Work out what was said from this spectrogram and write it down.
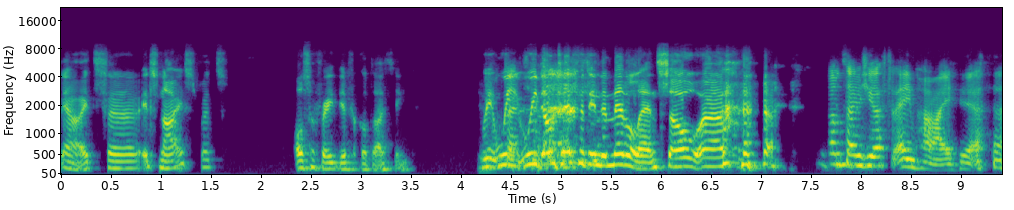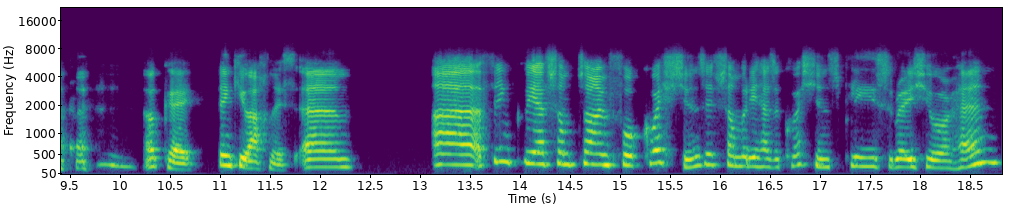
yeah, it's uh, it's nice, but also very difficult, I think. We we, we don't have it in the Netherlands, so. Uh, Sometimes you have to aim high. Yeah. okay. Thank you, Agnes. Um, uh, I think we have some time for questions. If somebody has a questions, please raise your hand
